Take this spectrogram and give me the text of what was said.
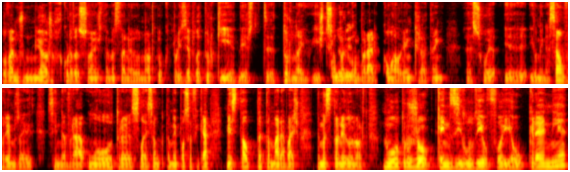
levamos melhores recordações da Macedónia do Norte do que, por exemplo, a Turquia deste torneio. Isto só para comparar com alguém que já tem a sua eh, eliminação. Veremos aí se ainda haverá uma ou outra seleção que também possa ficar nesse tal patamar abaixo da Macedónia do Norte. No outro jogo, quem desiludiu foi a Ucrânia.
